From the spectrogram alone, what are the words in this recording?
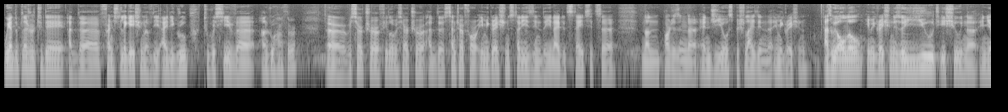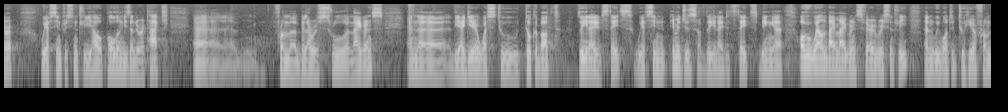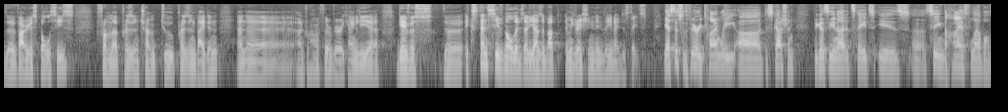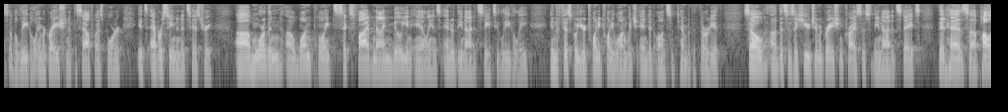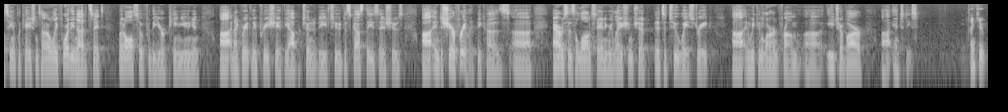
We had the pleasure today at the French delegation of the ID group to receive uh, Andrew Arthur, a researcher, fellow researcher at the Center for Immigration Studies in the United States. It's a non-partisan uh, NGO specialized in uh, immigration. As we all know, immigration is a huge issue in, uh, in Europe. We have seen recently how Poland is under attack uh, from uh, Belarus through migrants. And the idea was to talk about the United States. We have seen images of the United States being uh, overwhelmed by migrants very recently, and we wanted to hear from the various policies from uh, President Trump to President Biden. And uh, Andrew Arthur very kindly uh, gave us the extensive knowledge that he has about immigration in the United States. Yes, this was a very timely uh, discussion because the United States is uh, seeing the highest levels of illegal immigration at the southwest border it's ever seen in its history. Uh, more than uh, 1.659 million aliens entered the United States illegally in the fiscal year 2021, which ended on September the 30th. So uh, this is a huge immigration crisis in the United States that has uh, policy implications not only for the United States, but also for the European Union. Uh, and I greatly appreciate the opportunity to discuss these issues uh, and to share freely because uh, ours is a long-standing relationship. and It's a two-way street, uh, and we can learn from each of our entities. Thank you.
